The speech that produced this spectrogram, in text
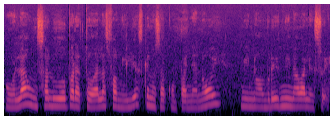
Hola, un saludo para todas las familias que nos acompañan hoy. Mi nombre es Nina Valenzuela.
